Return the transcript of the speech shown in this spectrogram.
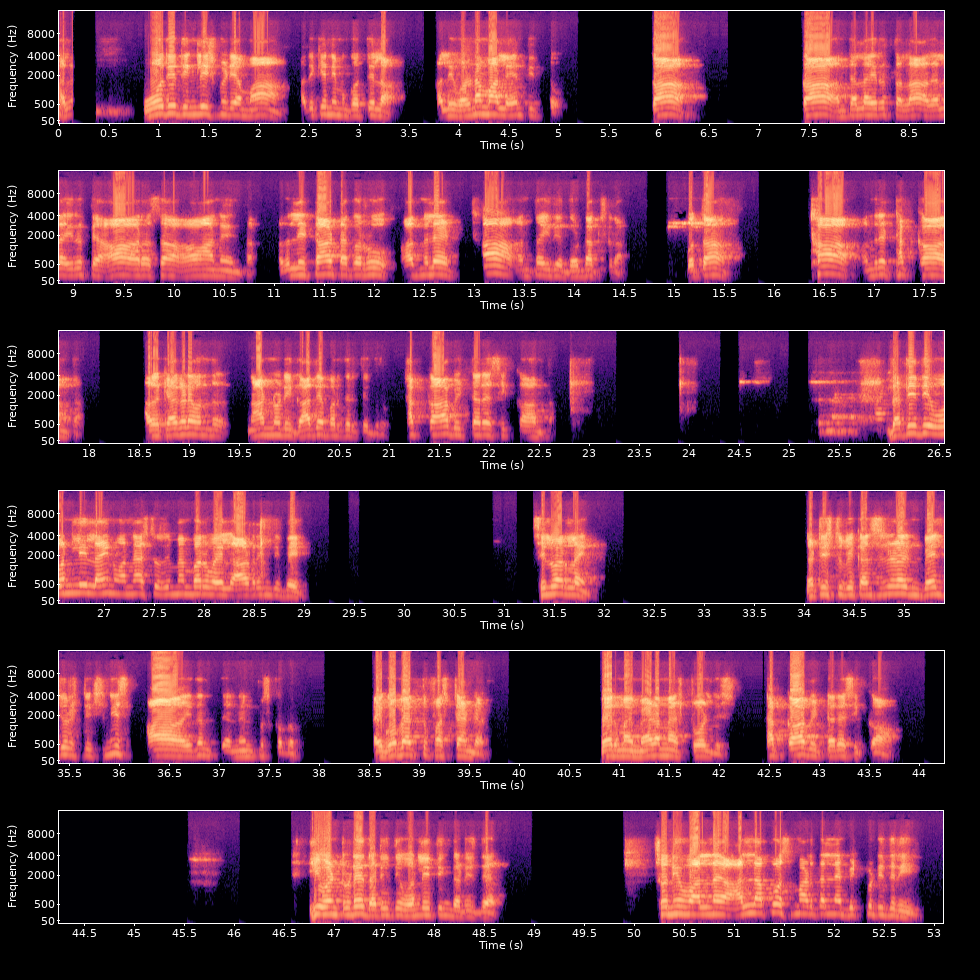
ಅಲ್ಲ ಓದಿದ್ ಇಂಗ್ಲಿಷ್ ಮೀಡಿಯಮ್ಮ ಅದಕ್ಕೆ ನಿಮ್ಗೆ ಗೊತ್ತಿಲ್ಲ. ಅಲ್ಲಿ ವರ್ಣಮಾಲೆ ಅಂತಿತ್ತು. ಕ ಕ ಅಂತೆಲ್ಲ ಇರುತ್ತಲ್ಲ, ಅದೆಲ್ಲ ಇರುತ್ತೆ. ಆ, ಅರಸ, ಆ, ಆನೆ ಅಂತ. ಅದ್ರಲ್ಲಿ ಟ ಟಗರು ಆದ್ಮೇಲೆ ಠ ಅಂತ ಇದೆ, ದೊಡ್ಡ ಅಕ್ಷರ. ಗೊತ್ತಾ? ಠ ಅಂದ್ರೆ ಠಕ್ಕ ಅಂತ. ಅದ್ರ ಕೆಳಗಡೆ ಒಂದು ನಾಡ್ ನೋಡಿ ಗಾದೆ ಬರ್ದಿರ್ತಿದ್ರು. ಠಕ್ಕ ಬಿಟ್ಟರೆ ಸಿಕ್ಕ ಅಂತ. The only line one has to remember while ordering the bail silver line that is to be considered in bail jurisdiction is ಆ ಇದನ್ನ ನೆನಪಿಸ್ಕೋಬೇಕು. I go back to first standard where my madam has told this ಟಕ್ಕ ಬಿಟ್ಟರೆ ಸಿಕ್ಕ. Even today that is the only thing that is there so ನೀವು ಅಲ್ಲಿ ಅಲ್ಲಿ oppose ಮಾಡ್ದಲ್ನೇ ಬಿಟ್ಬಿಟ್ಟಿದ್ದೀರಿ. ಆ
